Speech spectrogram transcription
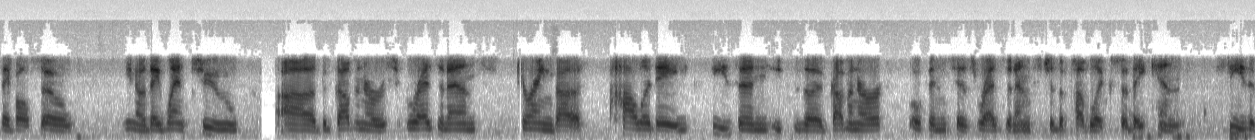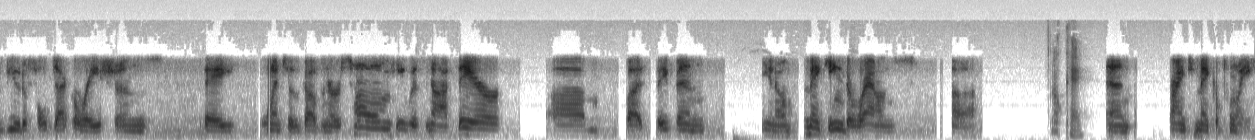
They've also, you know, they went to uh, the governor's residence during the holiday season. He, the governor opens his residence to the public so they can see the beautiful decorations. They went to the governor's home. He was not there, um, but they've been, you know, making the rounds. Uh, okay. And trying to make a point.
